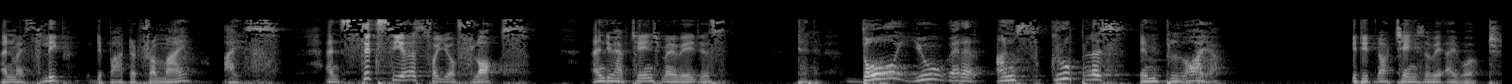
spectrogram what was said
And my sleep departed from my eyes. And six years for your flocks, and you have changed my wages. Ten. Though you were an unscrupulous employer, it did not change the way I worked.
